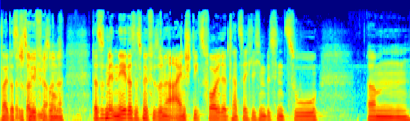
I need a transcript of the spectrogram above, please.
weil das, Das ist mir für so auf. eine, das ist mir, nee, das ist mir für so eine Einstiegsfolge tatsächlich ein bisschen zu, ähm,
